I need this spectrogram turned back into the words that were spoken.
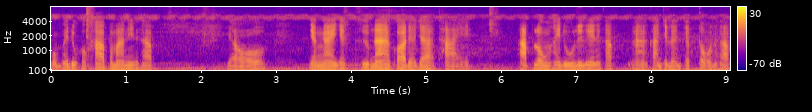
ผมให้ดูคร่าวๆประมาณนี้นะครับ เดี๋ยวยังไงจะคืบหน้าก็เดี๋ยวจะถ่ายอัพลงให้ดูเรื่อยๆนะครับการเจริญเติบโตนะครับ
